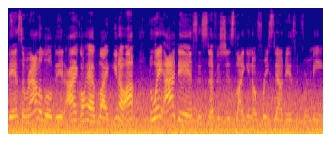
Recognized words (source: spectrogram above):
dance around a little bit. I ain't gonna have like, you know, I'm the way I dance and stuff is just like, you know, freestyle dancing for me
